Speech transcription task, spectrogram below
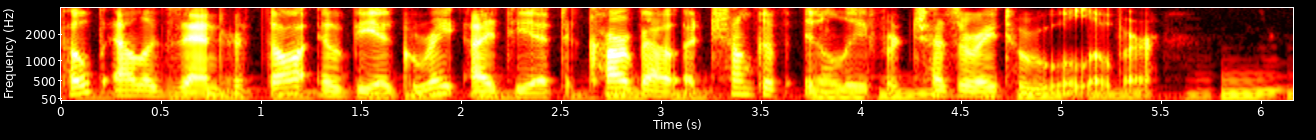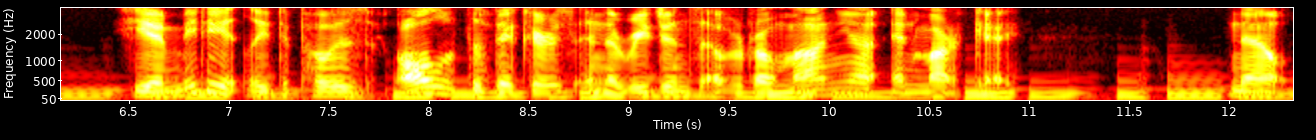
Pope Alexander thought it would be a great idea to carve out a chunk of Italy for Cesare to rule over. He immediately deposed all of the vicars in the regions of Romagna and Marche. Now,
